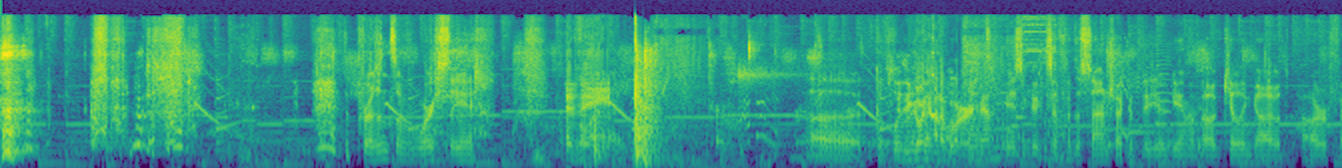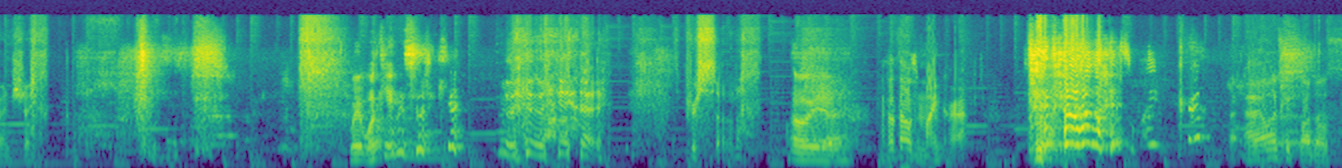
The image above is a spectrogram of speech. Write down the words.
the presence of Worsian. Evade. Uh, completely going out of order kinds again? of Basic except for the soundtrack of video game about killing guy with the power of friendship. Wait, what game is it again? Persona. Oh yeah. I thought that was Minecraft. It's Minecraft. I honestly thought that was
